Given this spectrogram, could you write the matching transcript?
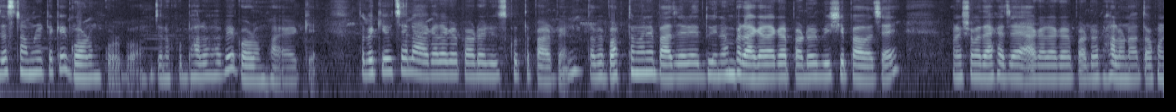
জাস্ট আমরা এটাকে গরম করব, যেন খুব ভালোভাবে গরম হয় আর কি তবে কেউ চাইলে আগার আগার পাউডার ইউজ করতে পারবেন। তবে বর্তমানে বাজারে দুই নম্বর আগার আগার পাউডার বেশি পাওয়া যায়। অনেক সময় দেখা যায় আগার আগার পাউডার ভালো না, তখন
